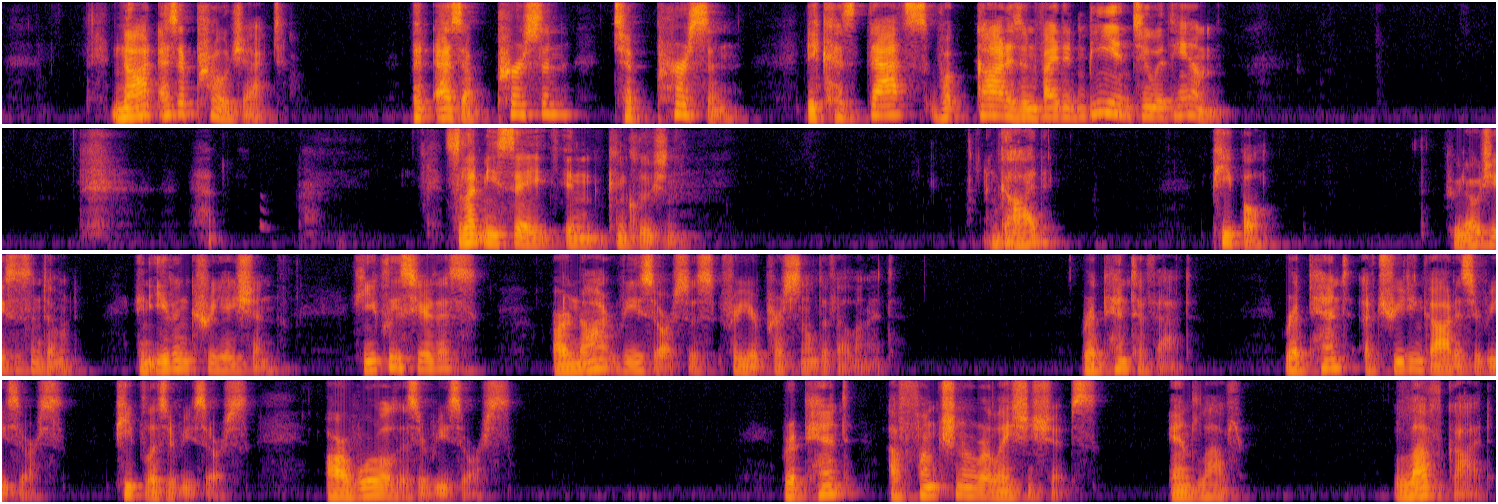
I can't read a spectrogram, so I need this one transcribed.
not as a project, but as a person to person, because that's what God has invited me into with Him. So let me say in conclusion God, people who know Jesus and don't, and even creation can you please hear this? Are not resources for your personal development. Repent of that. Repent of treating God as a resource, people as a resource, our world as a resource. Repent of functional relationships and love. Love God.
